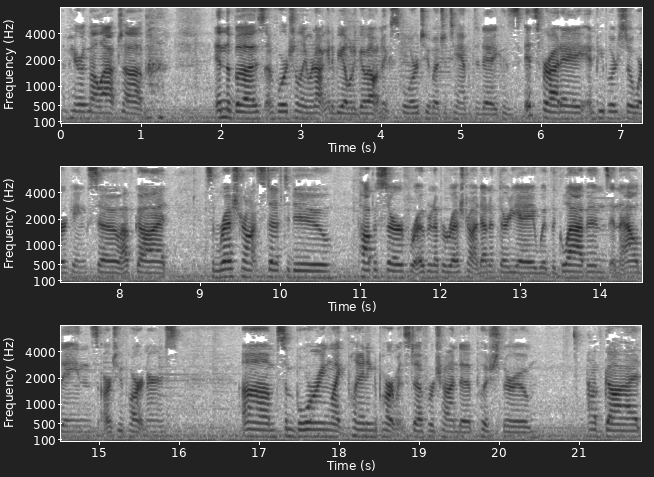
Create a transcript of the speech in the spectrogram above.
I'm here with my laptop in the bus. Unfortunately, we're not going to be able to go out and explore too much of Tampa today because it's Friday and people are still working. So I've got some restaurant stuff to do. Papa Surf, we're opening up a restaurant down in 30A with the Glavins and the Aldeans, our two partners. Um, some boring like planning department stuff we're trying to push through. I've got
